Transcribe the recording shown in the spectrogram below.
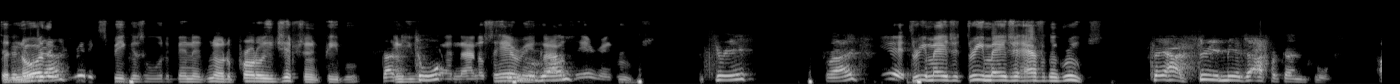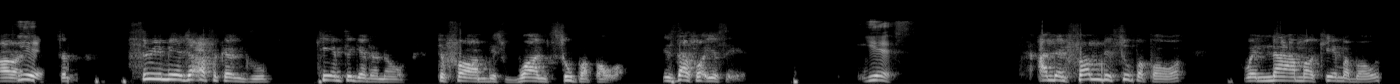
the, The Northern. Erythraic speakers who would have been the, you know the Proto-Egyptian people, That's and you two, had Nilo-Saharan, Nilo-Saharan groups. three, right? Yeah, three major, three major African groups. So you had three major African groups. All right. Yeah, So three major African groups came together now to form this one superpower. Is that what you're saying? yes, And then from the superpower, when Narmer came about,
